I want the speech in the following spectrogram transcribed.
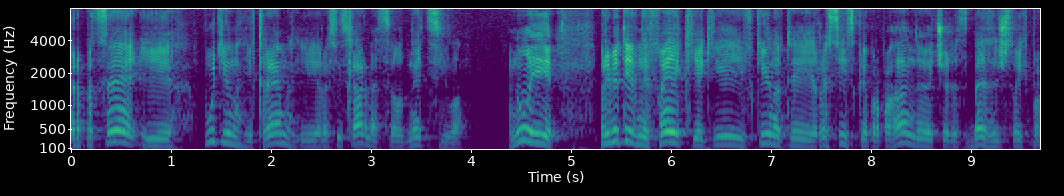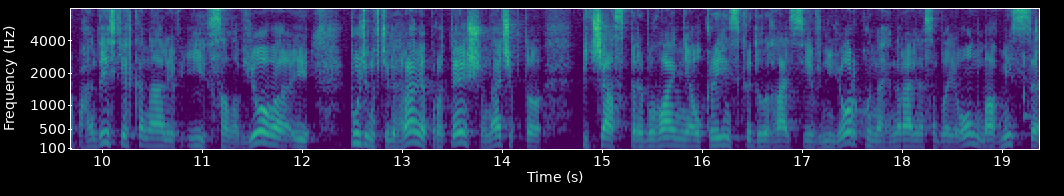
РПЦ і Путін, і Кремль, і російська армія це одне ціло. Ну і примітивний фейк, який вкинутий російською пропагандою через безліч своїх пропагандистських каналів, і Соловйова, і Путін в Телеграмі про те, що, начебто, під час перебування української делегації в Нью-Йорку на Генеральній асамблеї ООН мав місце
